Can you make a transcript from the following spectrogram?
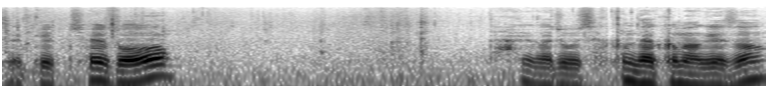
이렇게 채소 딱 해가지고 새콤달콤하게 해서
